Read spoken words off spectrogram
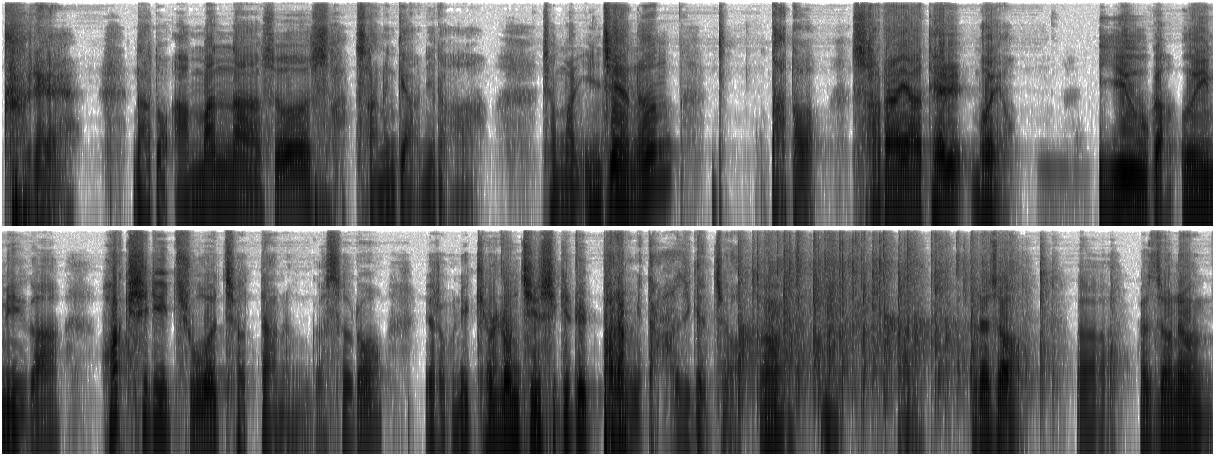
그래 나도 안 만나서 사, 는 게 아니라 정말 이제는 나도 살아야 될 뭐요? 이유가 의미가 확실히 주어졌다는 것으로 여러분이 결론 지으시기를 바랍니다. 아시겠죠? 어, 음. 어. 그래서 어, 그래서 저는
